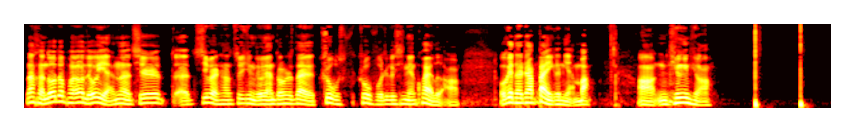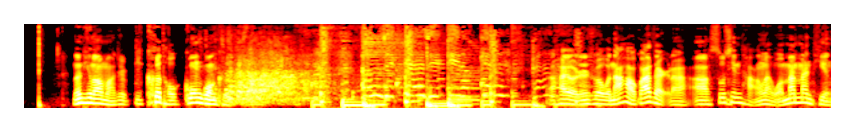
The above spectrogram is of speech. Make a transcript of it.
那很多的朋友留言呢，其实呃，基本上最近留言都是在祝祝福这个新年快乐啊！我给大家拜一个年吧，啊，你听一听啊，能听到吗？就磕头，咣咣磕。还有人说我拿好瓜子了啊，酥心糖了，我慢慢听。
